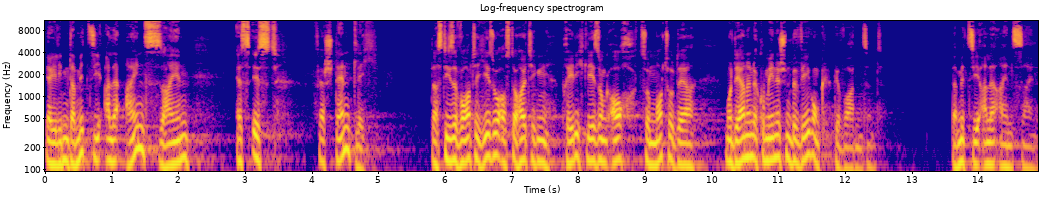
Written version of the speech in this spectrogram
Ja, ihr Lieben, damit sie alle eins seien, es ist verständlich, dass diese Worte Jesu aus der heutigen Predigtlesung auch zum Motto der modernen ökumenischen Bewegung geworden sind, damit sie alle eins seien.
